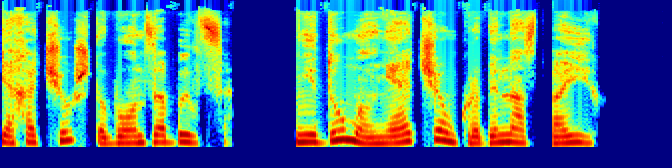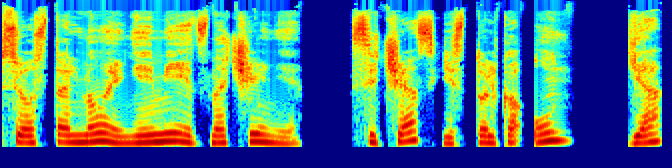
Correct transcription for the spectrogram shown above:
Я хочу, чтобы он забылся. Не думал ни о чем, кроме нас двоих. Все остальное не имеет значения. Сейчас есть только он, я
